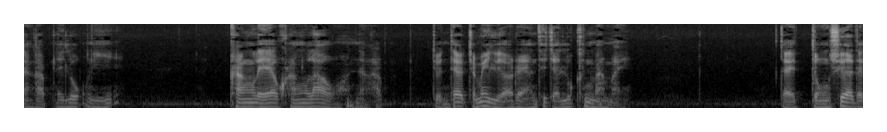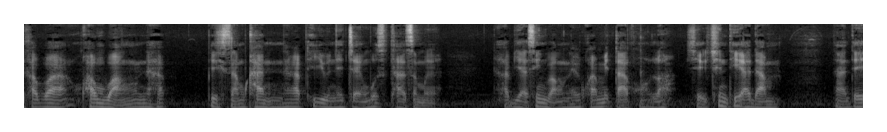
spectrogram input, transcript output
นะครับในโลกนี้ ครั้งแล้วครั้งเล่านะครับ จนแทบจะไม่เหลือแรงที่จะลุกขึ้นมาใหม่ แต่จงเชื่อเถอะครับว่าความหวังนะครับเป็นสิ่งสำคัญนะครับที่อยู่ในใจของผู้ศรัทธาเสมอนะครับอย่าสิ้นหวังในความเมตตาของเราเช่นเช่นที่อาดัมนะได้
